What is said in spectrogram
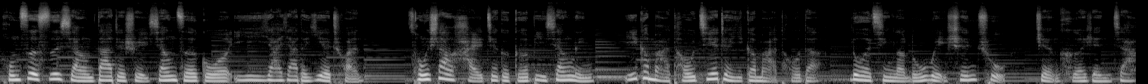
红色思想搭着水乡泽国咿咿呀呀的夜船，从上海这个隔壁相邻，一个码头接着一个码头的落进了芦苇深处，整合人家。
